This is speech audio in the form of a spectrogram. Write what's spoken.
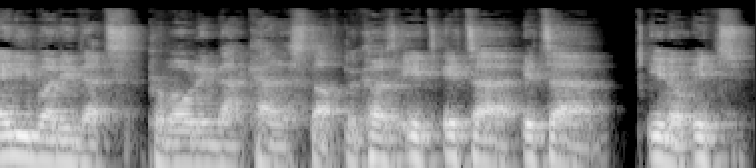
anybody that's promoting that kind of stuff because it's it's a it's a you know it's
